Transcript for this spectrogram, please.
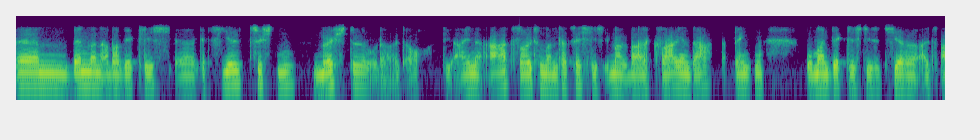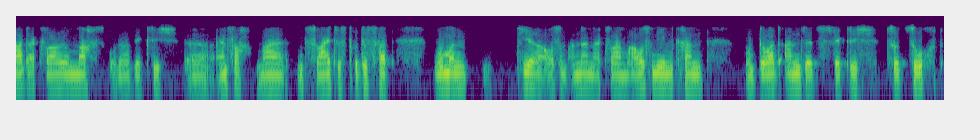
Ähm, wenn man aber wirklich äh, gezielt züchten möchte oder halt auch die eine Art, sollte man tatsächlich immer über Aquarien da denken, wo man wirklich diese Tiere als Art Aquarium macht oder wirklich äh, einfach mal ein zweites, drittes hat, wo man Tiere aus einem anderen Aquarium rausnehmen kann und dort ansetzt wirklich zur Zucht,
